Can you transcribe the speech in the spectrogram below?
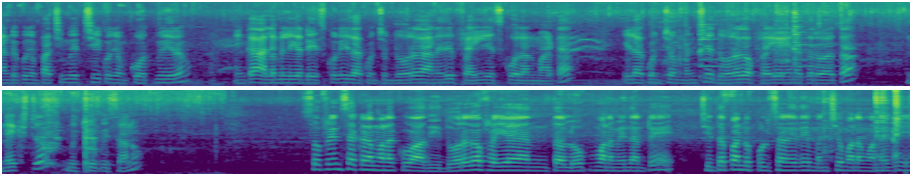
అండ్ కొంచెం పచ్చిమిర్చి కొంచెం కొత్తిమీర ఇంకా అల్లం ఎల్లిగడ్డ వేసుకొని ఇలా కొంచెం దూరగా అనేది ఫ్రై చేసుకోవాలన్నమాట. ఇలా కొంచెం మంచిగా దూరగా ఫ్రై అయిన తర్వాత నెక్స్ట్ మీకు చూపిస్తాను. సో ఫ్రెండ్స్ అక్కడ మనకు అది దూరగా ఫ్రై అయ్యేంత లోపు మనం ఏంటంటే చింతపండు పులుసు అనేది మంచిగా మనం అనేది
